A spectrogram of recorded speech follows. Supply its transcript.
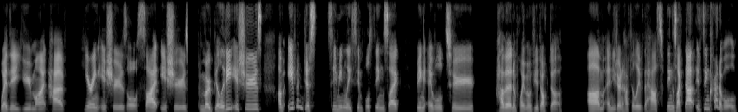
whether you might have hearing issues or sight issues, mobility issues, um, even just seemingly simple things like being able to have an appointment with your doctor um, and you don't have to leave the house, things like that. It's incredible.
